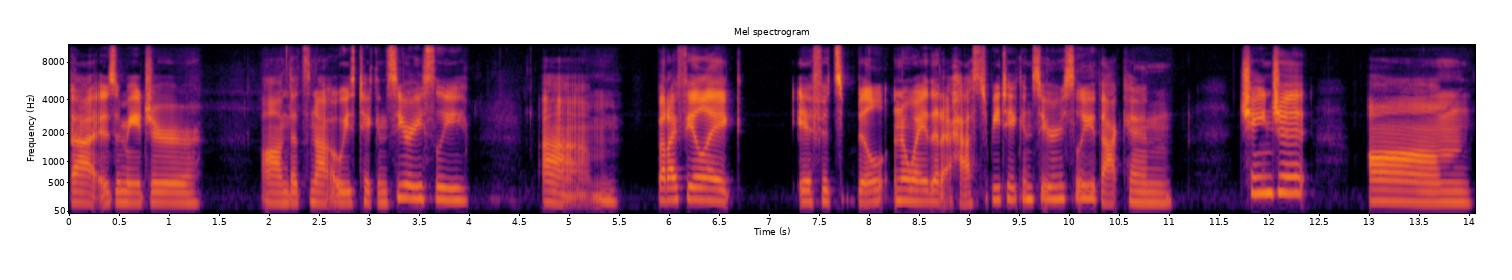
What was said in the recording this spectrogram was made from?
that is a major um, that's not always taken seriously. Um, but I feel like if it's built in a way that it has to be taken seriously, that can change it. Um,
